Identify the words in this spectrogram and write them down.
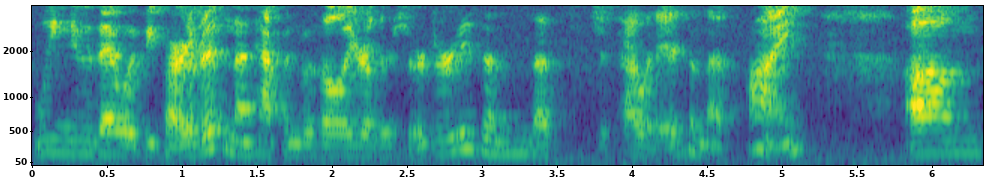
we knew that would be part of it, and that happened with all your other surgeries, and that's just how it is, and that's fine. Um,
